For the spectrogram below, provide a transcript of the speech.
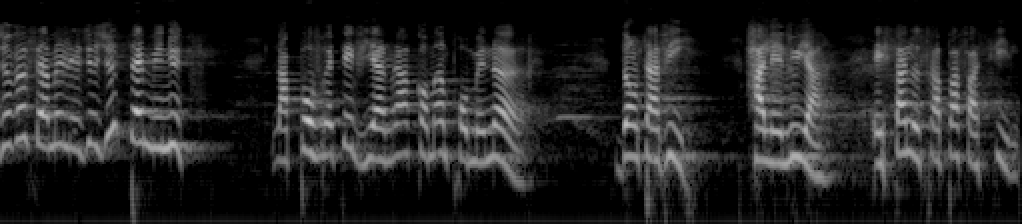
je veux fermer les yeux, juste cinq minutes la pauvreté viendra comme un promeneur dans ta vie. Alléluia. Et ça ne sera pas facile.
